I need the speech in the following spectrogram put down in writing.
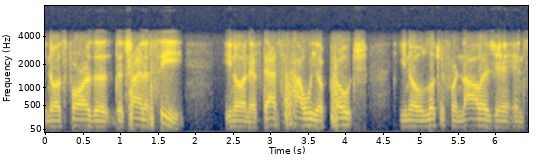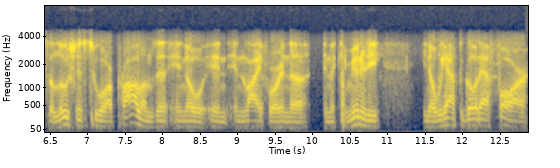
you know as far as the the China Sea you know, and if that's how we approach, you know, looking for knowledge and, and solutions to our problems, in, you know, in in life or in the in the community, you know, we have to go that far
